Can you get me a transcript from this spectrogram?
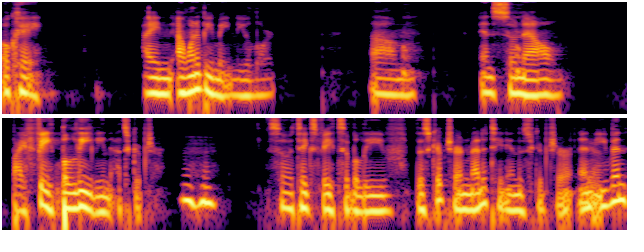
okay. I, I want to be made new, Lord. Um, and so now, by faith, believing that scripture. Mm-hmm. So it takes faith to believe the scripture and meditating the scripture, and yeah. even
